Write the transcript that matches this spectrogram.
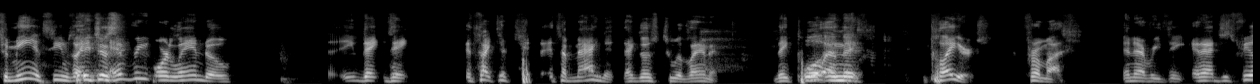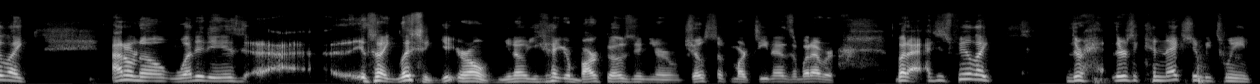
To me, it seems like just- every Orlando, they they, it's like they're, it's a magnet that goes to Atlanta. They pull Well, and they- players from us and everything, and I just feel like I don't know what it is. Uh, it's like, listen, get your own. You know, you got your Barcos and your Josef Martinez and whatever, but I, I just feel like there there's a connection between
